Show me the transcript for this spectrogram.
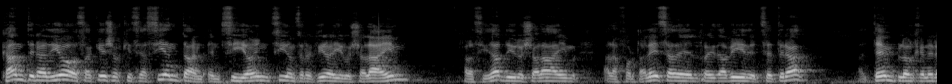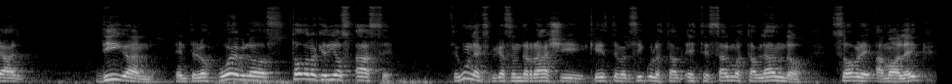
Canten a Dios aquellos que se asientan en Zion. Zion se refiere a Jerusalén, a la ciudad de Jerusalén, a la fortaleza del rey David, etc. Al templo en general. Digan entre los pueblos todo lo que Dios hace. Según la explicación de Rashi, que este versículo, está, este salmo está hablando sobre Amalek,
